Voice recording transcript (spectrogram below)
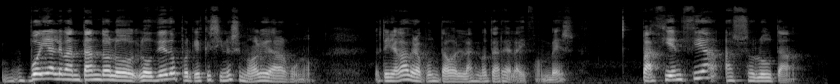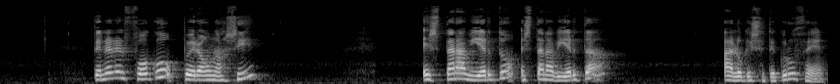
Voy a levantando los dedos porque es que si no se me va a olvidar alguno. Lo tenía que haber apuntado en las notas del iPhone, ¿ves? Paciencia absoluta. Tener el foco, pero aún así, estar abierto, estar abierta a lo que se te cruce.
